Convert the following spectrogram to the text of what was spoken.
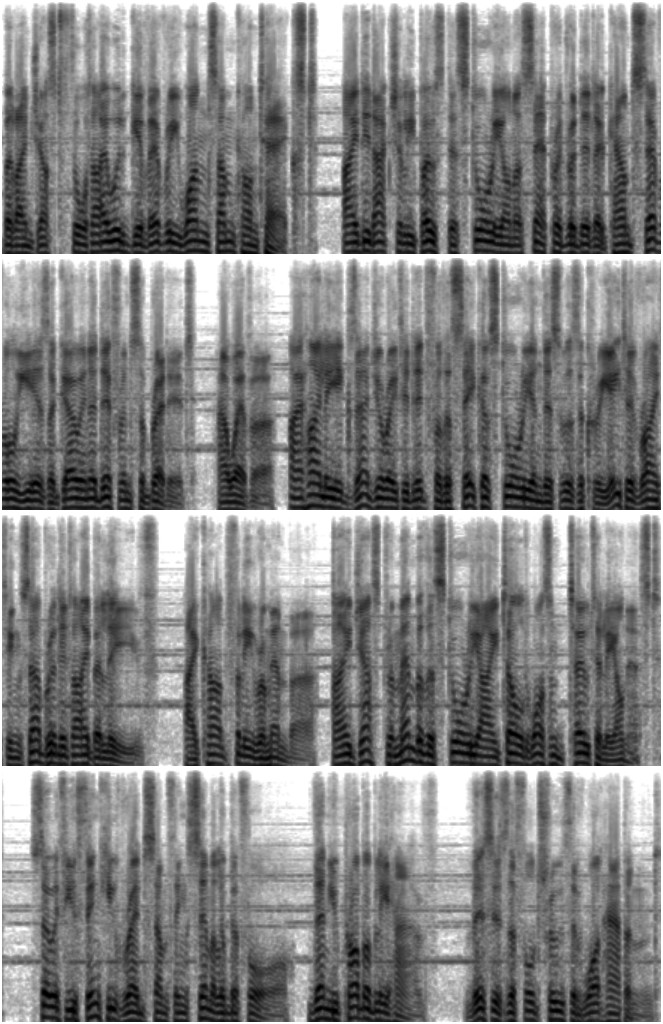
but I just thought I would give everyone some context. I did actually post this story on a separate Reddit account several years ago in a different subreddit. However, I highly exaggerated it for the sake of story and this was a creative writing subreddit I believe. I can't fully remember. I just remember the story I told wasn't totally honest. So if you think you've read something similar before, then you probably have. This is the full truth of what happened,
